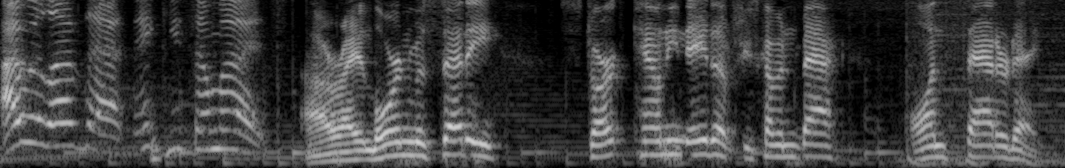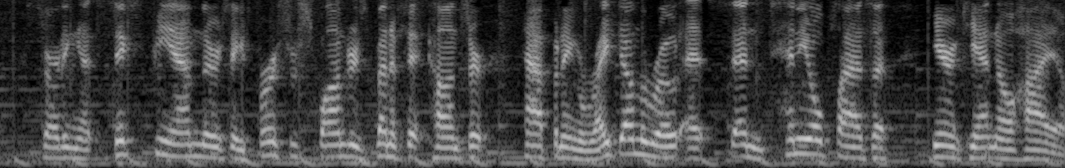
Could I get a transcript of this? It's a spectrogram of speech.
I would love that. Thank you so much. All right, Lauren Mascitti, Stark County native. She's coming back on Saturday. Starting at 6 p.m., there's a first responders benefit concert happening right down the road at Centennial Plaza here in Canton, Ohio.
